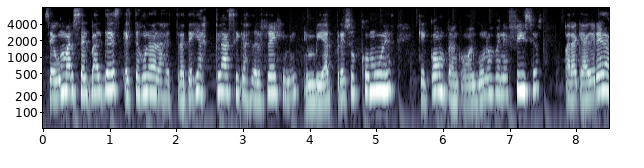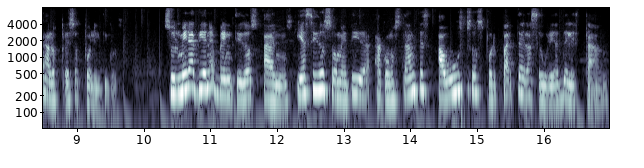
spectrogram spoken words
Según Marcel Valdés, esta es una de las estrategias clásicas del régimen, enviar presos comunes que compran con algunos beneficios para que agredan a los presos políticos. Zulmira tiene 22 años y ha sido sometida a constantes abusos por parte de la seguridad del Estado,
